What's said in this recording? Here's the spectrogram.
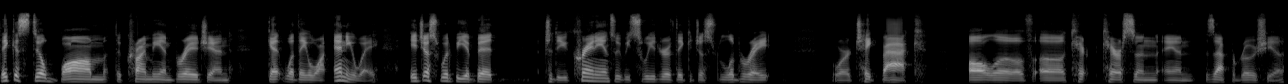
they could still bomb the Crimean bridge and get what they want anyway. It just would be a bit to the Ukrainians would be sweeter if they could just liberate or take back all of uh, Kherson and Zaporozhia.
